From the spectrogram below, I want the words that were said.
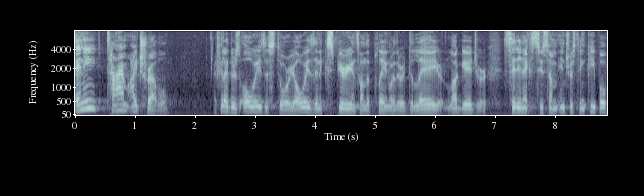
any time I travel, I feel like there's always a story, always an experience on the plane, whether a delay or luggage or sitting next to some interesting people.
